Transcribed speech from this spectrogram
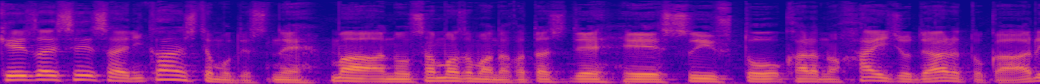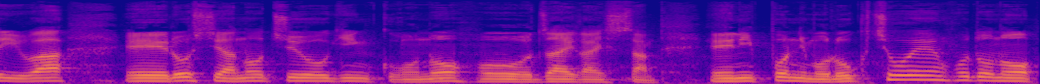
経済制裁に関してもですね、まあ、あの、様々な形で、えー、 SWIFT からの排除であるとか、あるいは、えー、ロシアの中央銀行の在外資産、えー、日本にも6兆円ほどの、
